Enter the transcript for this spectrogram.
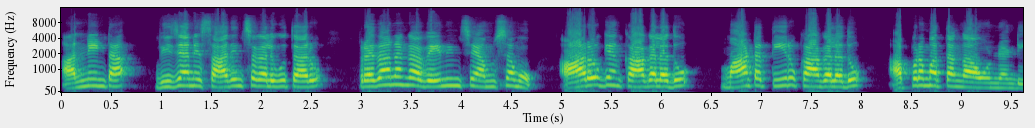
అన్నింట విజయాన్ని సాధించగలుగుతారు. ప్రధానంగా వేధించే అంశము ఆరోగ్యం కాగలదు మాట తీరు కాగలదు అప్రమత్తంగా ఉండండి.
